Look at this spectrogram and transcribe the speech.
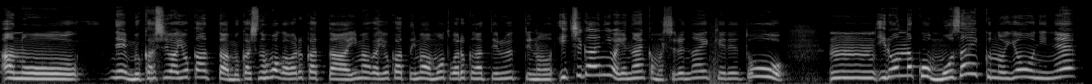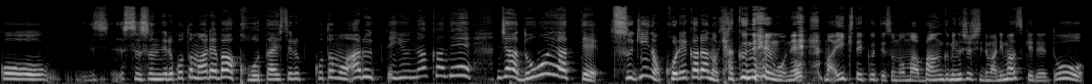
あのーね、昔は良かった昔の方が悪かった今が良かった今はもっと悪くなってるっていうのを一概には言えないかもしれないけれどうんいろんなこうモザイクのようにねこう進んでることもあれば後退してることもあるっていう中でじゃあどうやって次のこれからの100年をね、まあ、生きていくってそのまあ番組の趣旨でもありますけれどう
